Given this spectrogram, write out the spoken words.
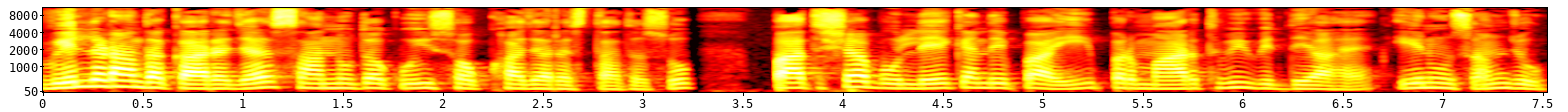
ਵੇਲੜਾਂ ਦਾ ਕਾਰਜ ਹੈ, ਸਾਨੂੰ ਤਾਂ ਕੋਈ ਸੌਖਾ ਜਿਹਾ ਰਸਤਾ ਦੱਸੋ। ਪਾਤਸ਼ਾਹ ਬੋਲੇ, ਕਹਿੰਦੇ, ਭਾਈ, ਪਰਮਾਰਥ ਵੀ ਵਿਦਿਆ ਹੈ, ਇਹਨੂੰ ਸਮਝੋ।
